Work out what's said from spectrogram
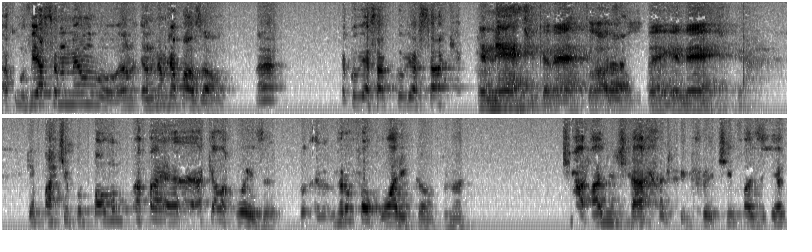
a conversa no mesmo, é no mesmo diapasão, né? É conversar com conversar. Que... Enérgica, né? Cláudio é. bem, enérgica. Que partir pro pau, é aquela coisa. Virou folclore em Campos, né? Tinha rádio diário que o time fazia,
